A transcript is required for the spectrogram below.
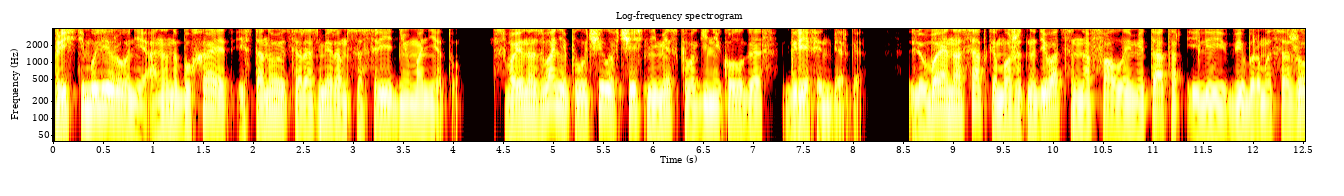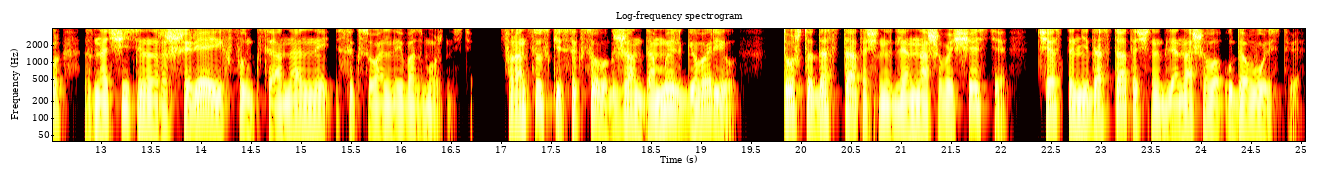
При стимулировании она набухает и становится размером со среднюю монету. Свое название получила в честь немецкого гинеколога Грефенберга. Любая насадка может надеваться на фаллоимитатор или вибромассажер, значительно расширяя их функциональные сексуальные возможности. Французский сексолог Жан Дамель говорил, то, что достаточно для нашего счастья, часто недостаточно для нашего удовольствия.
